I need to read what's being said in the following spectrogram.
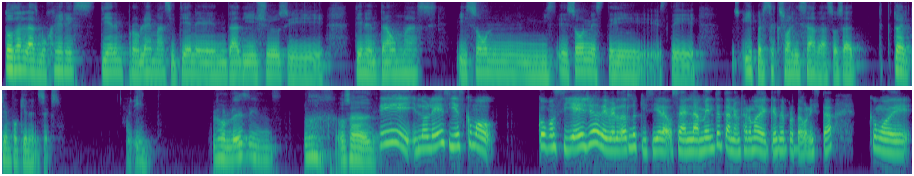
todas las mujeres tienen problemas y tienen daddy issues y tienen traumas y son, son este, este, hipersexualizadas, o sea, todo el tiempo quieren sexo. Y lo lees y, o sea, Sí, lo lees y es como, como si ella de verdad lo quisiera, o sea, en la mente tan enferma de que es el protagonista, como de,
